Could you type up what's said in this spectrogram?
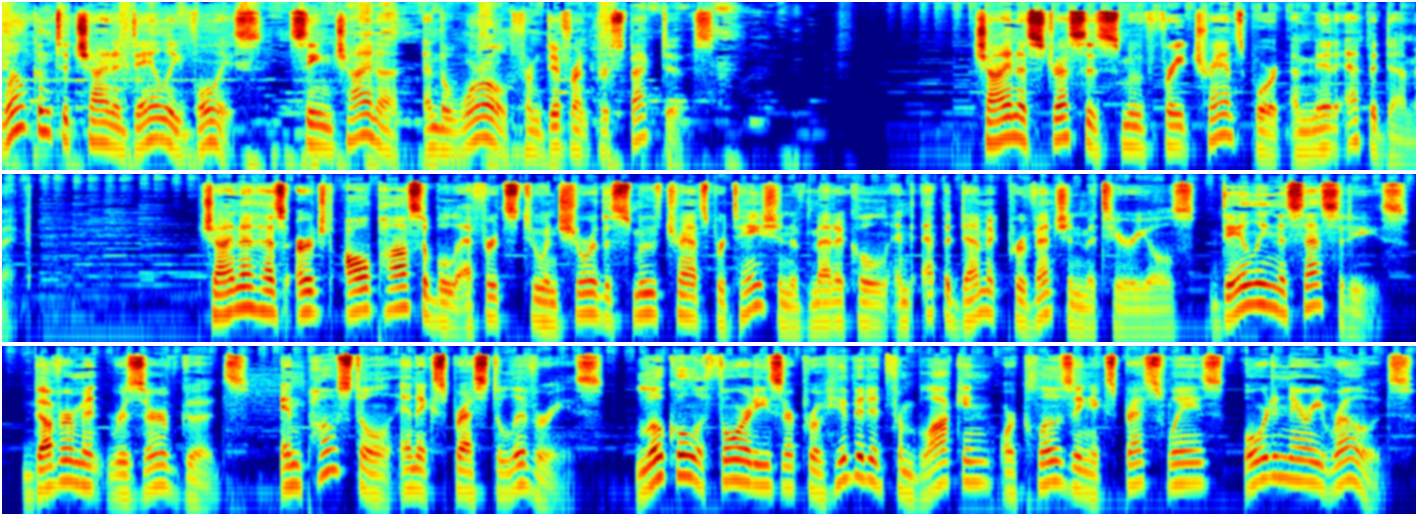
Welcome to China Daily Voice, seeing China and the world from different perspectives. China stresses smooth freight transport amid epidemic. China has urged all possible efforts to ensure the smooth transportation of medical and epidemic prevention materials, daily necessities, government reserve goods, and postal and express deliveries. Local authorities are prohibited from blocking or closing expressways, ordinary roads,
